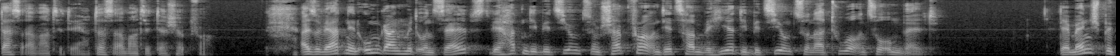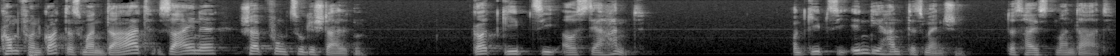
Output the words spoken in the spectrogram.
Das erwartet er, das erwartet der Schöpfer. Also wir hatten den Umgang mit uns selbst, wir hatten die Beziehung zum Schöpfer und jetzt haben wir hier die Beziehung zur Natur und zur Umwelt. Der Mensch bekommt von Gott das Mandat, seine Schöpfung zu gestalten. Gott gibt sie aus der Hand und gibt sie in die Hand des Menschen. Das heißt Mandat.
